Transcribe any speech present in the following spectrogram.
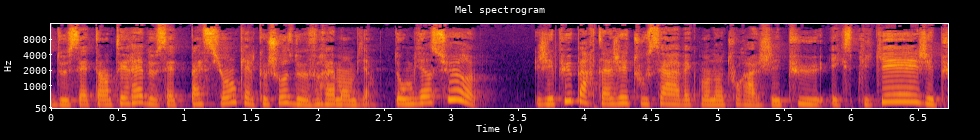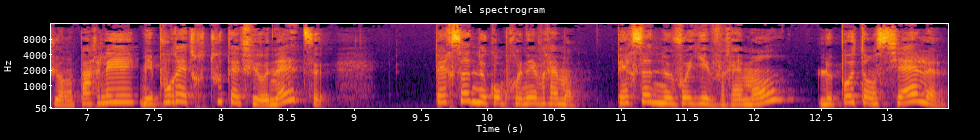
de cet intérêt, de cette passion, quelque chose de vraiment bien. Donc bien sûr, j'ai pu partager tout ça avec mon entourage, j'ai pu expliquer, j'ai pu en parler, mais pour être tout à fait honnête, personne ne comprenait vraiment. Personne ne voyait vraiment le potentiel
